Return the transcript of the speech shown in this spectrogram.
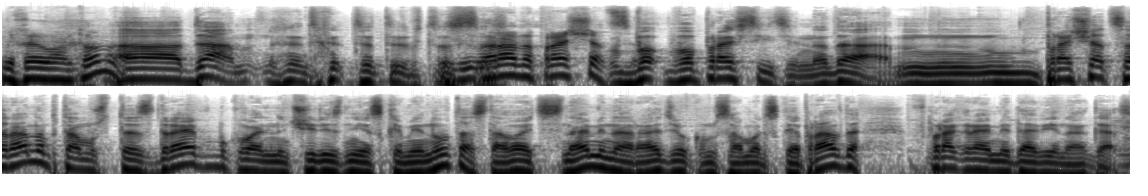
Михаил Антонов? А, да. Рано прощаться. В- Вопросительно, да. Прощаться рано, потому что тест-драйв буквально через несколько минут. Оставайтесь с нами на радио «Комсомольская правда» в программе «Дави на газ».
